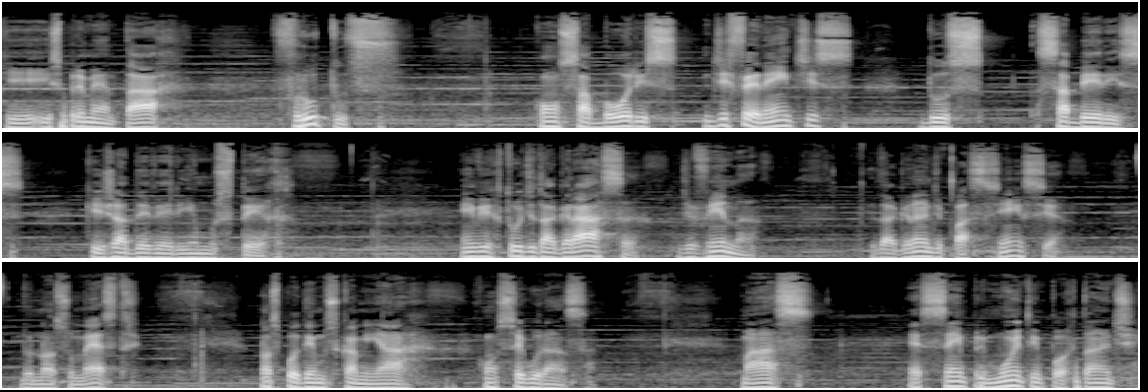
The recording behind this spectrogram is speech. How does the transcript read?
que experimentar frutos com sabores diferentes dos saberes que já deveríamos ter. Em virtude da graça divina e da grande paciência do nosso Mestre, nós podemos caminhar com segurança mas é sempre muito importante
